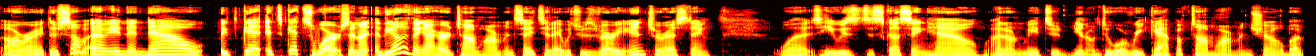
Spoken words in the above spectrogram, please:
all right, there's some. I mean, and now it get it gets worse. And, I, and the other thing I heard Thom Hartmann say today, which was very interesting, was he was discussing how I don't mean to you know do a recap of Thom Hartmann's show, but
